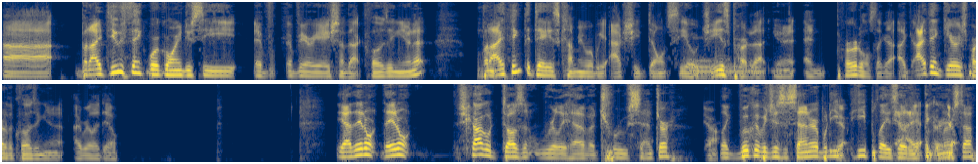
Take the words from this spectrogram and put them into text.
Uh, but I do think we're going to see a, a variation of that closing unit. But. I think the day is coming where we actually don't see OG as part of that unit, and Poeltl's like, like I think Gary's part of the closing unit. I really do. Yeah, they don't. They don't. Chicago doesn't really have a true center. Yeah. Like Vucevic is a center, but he, yeah. he plays yeah, out the perimeter stuff.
